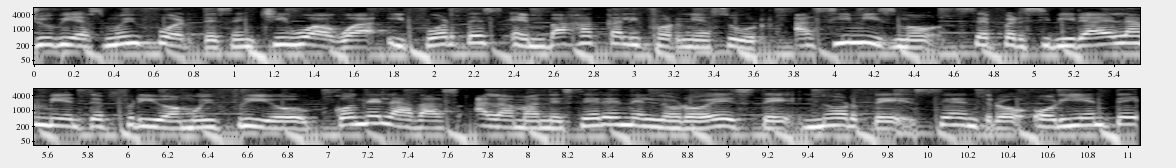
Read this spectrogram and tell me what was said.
lluvias muy fuertes en Chihuahua y fuertes en Baja California Sur. Asimismo, se percibirá el ambiente frío a muy frío, con heladas al amanecer en el noroeste, norte, centro, oriente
